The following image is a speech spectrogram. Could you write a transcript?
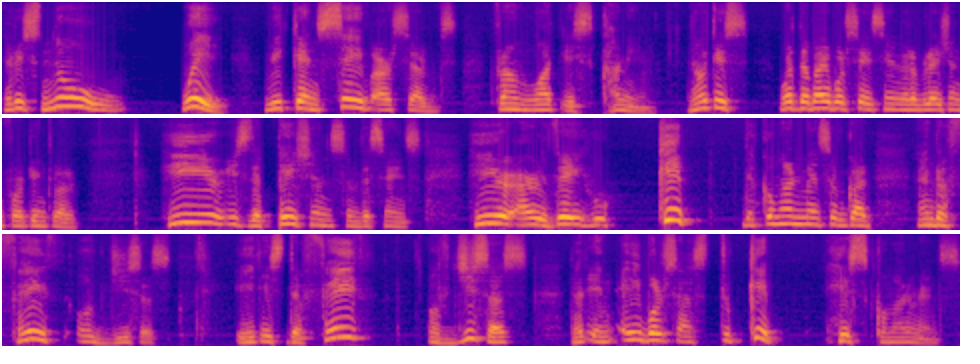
There is no way we can save ourselves from what is coming. Notice what the Bible says in Revelation 14:12. Here is the patience of the saints. Here are they who keep the commandments of God and the faith of Jesus. It is the faith of Jesus that enables us to keep his commandments.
